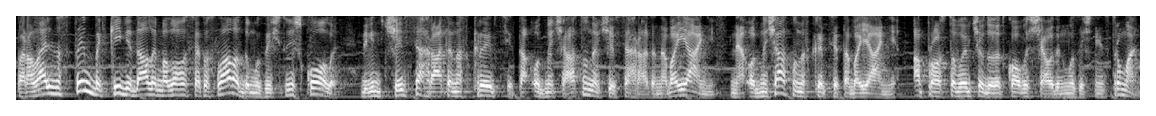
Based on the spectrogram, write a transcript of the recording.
Паралельно з тим батьки віддали малого Святослава до музичної школи, де він вчився грати на скрипці та одночасно навчився грати на баяні. Не одночасно на скрипці та баяні, а просто вивчив додатково ще один музичний інструмент.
